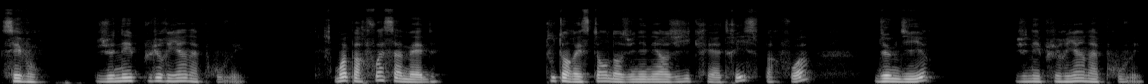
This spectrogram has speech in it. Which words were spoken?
c'est bon, je n'ai plus rien à prouver. Moi, parfois, ça m'aide, tout en restant dans une énergie créatrice, parfois, de me dire, je n'ai plus rien à prouver.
